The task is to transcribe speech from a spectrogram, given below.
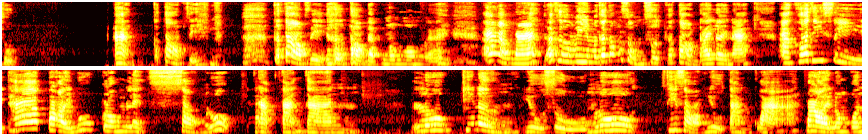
สุด อะ ก็ตอบสิก็ตอบสิเออตอบแบบงงๆเลยอ้าวนะ ก็คือ v มันก็ต้องสูงสุดก็ตอบได้เลยนะ อะข้อที่สี่ถ้าปล่อยลูกกลมเหล็กสองลูกระดับต่างกัน ลูกที่หนึ่งอยู่สูง ลูกที่สองอยู่ต่ำกว่า ปล่อยลงบน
